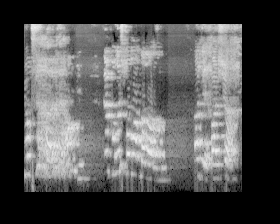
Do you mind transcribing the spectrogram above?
Yoksa ne konuşmaman da lazım. Hadi başla.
